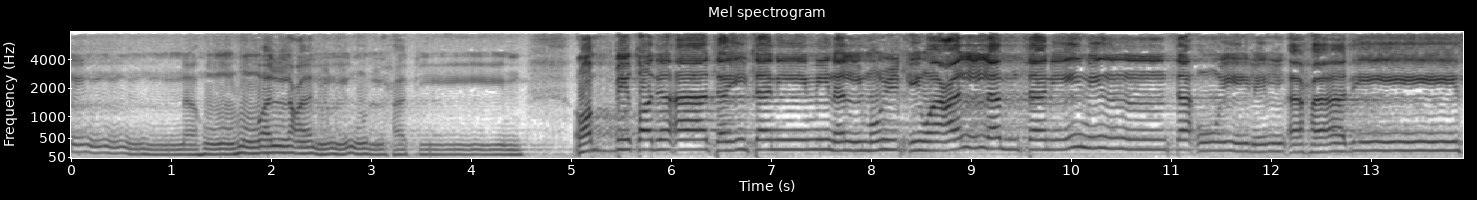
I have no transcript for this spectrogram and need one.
إنه هو العليم الحكيم رب قد آتيتني من الملك وعلمتني من تأويل الأحاديث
